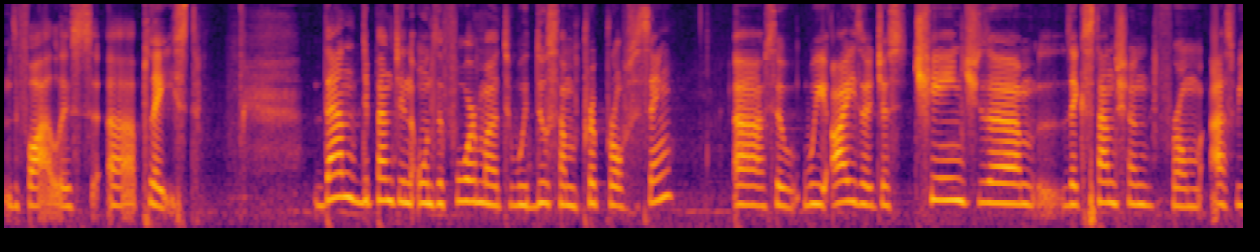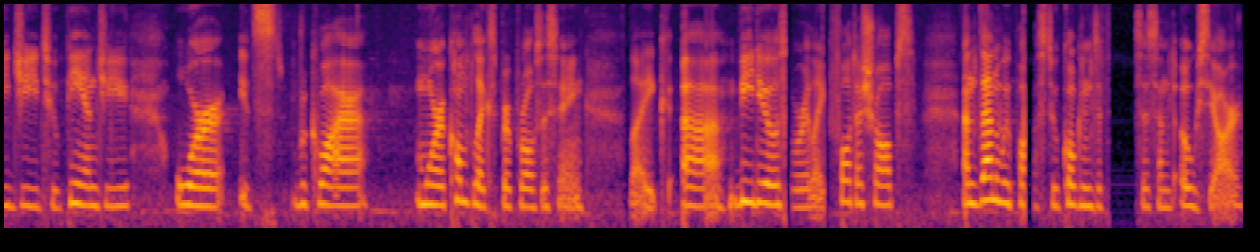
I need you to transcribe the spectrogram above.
the file is uh, placed. Then, depending on the format, we do some pre-processing Uh, so we either just change the, um, the extension from SVG to PNG, or it's require more complex preprocessing, like uh, videos or like Photoshops, and then we pass to cognitive services and OCR.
